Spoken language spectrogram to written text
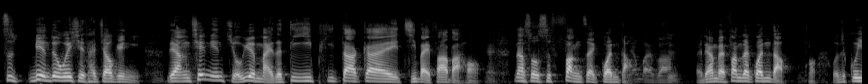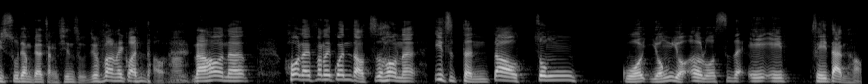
是面对威胁才交给你。两千年九月买的第一批大概几百发吧，哈，那时候是放在关岛，两百发，两百放在关岛，哦，我就故意数量不要讲清楚，就放在关岛。然后呢，后来放在关岛之后呢，一直等到中国拥有俄罗斯的 AA 飞弹，哈，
